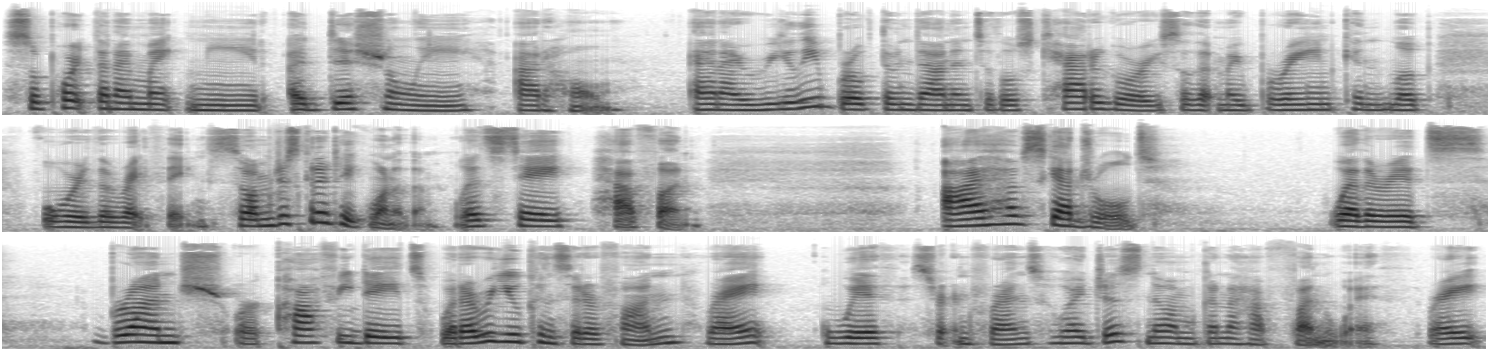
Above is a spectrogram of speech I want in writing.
support that I might need additionally at home. And I really broke them down into those categories so that my brain can look for the right things. So I'm just going to take one of them. Let's say have fun. I have scheduled, whether it's brunch or coffee dates, whatever you consider fun, right? With certain friends who I just know I'm going to have fun with, right?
